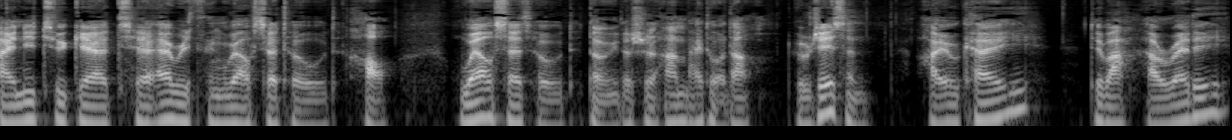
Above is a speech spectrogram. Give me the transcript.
I need to get everything well settled。好，well settled 等于的是安排妥当。比如 Jason，Are you okay？对吧？Are you ready？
